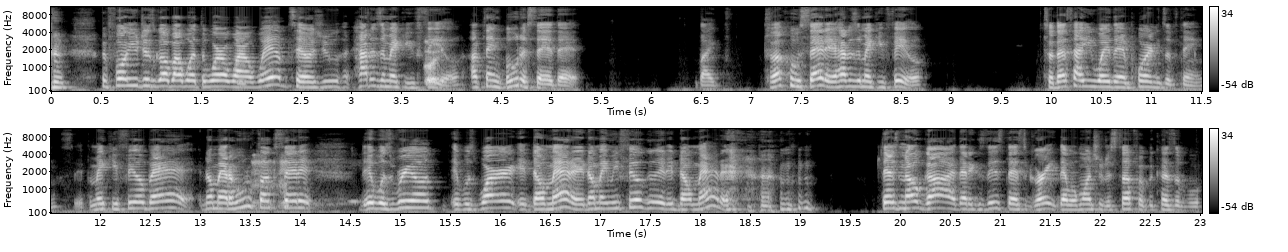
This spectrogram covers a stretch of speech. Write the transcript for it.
before you just go by what the World Wide Web tells you, how does it make you feel? Right. I think Buddha said that. Like, fuck who said it. How does it make you feel? So that's how you weigh the importance of things. If it make you feel bad, no matter who the fuck said it, it was real, it was word, it don't matter. It don't make me feel good, it don't matter. There's no God that exists that's great that would want you to suffer because of, of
